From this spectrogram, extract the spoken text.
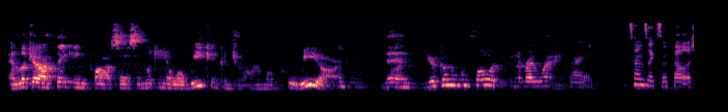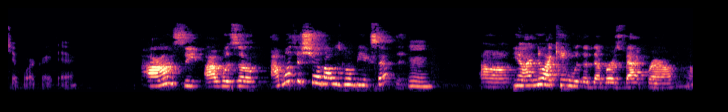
and look at our thinking process and looking at what we can control and what, who we are, Mhm. then you're going to move forward in the right way. Right. Sounds like some fellowship work right there. Honestly, I was uh, I wasn't sure if I was going to be accepted. Mm. Uh, you know, I knew I came with a diverse background, uh,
